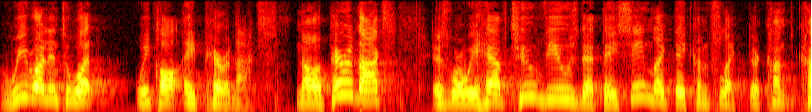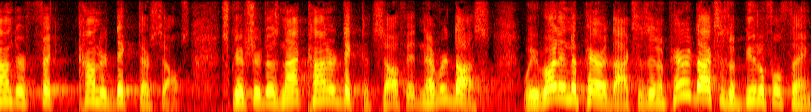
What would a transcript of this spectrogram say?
we run into what we call a paradox. Now a paradox is where we have two views that they seem like they conflict, they con- contradict themselves. Scripture does not contradict itself, it never does. We run into paradoxes, and a paradox is a beautiful thing.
